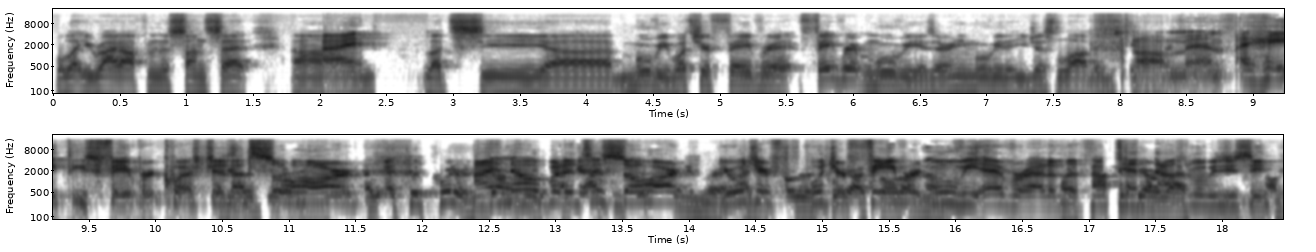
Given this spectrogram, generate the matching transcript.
we'll let you ride off into the sunset. Um, I, let's see. Uh, movie. What's your favorite favorite movie? Is there any movie that you just love? You oh man, I hate these favorite questions. It's so hard. I, I took Twitter. These I know, but I, it's just so hard. You're, what's your what's your favorite movie ever out of the ten thousand movies you see? Um,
